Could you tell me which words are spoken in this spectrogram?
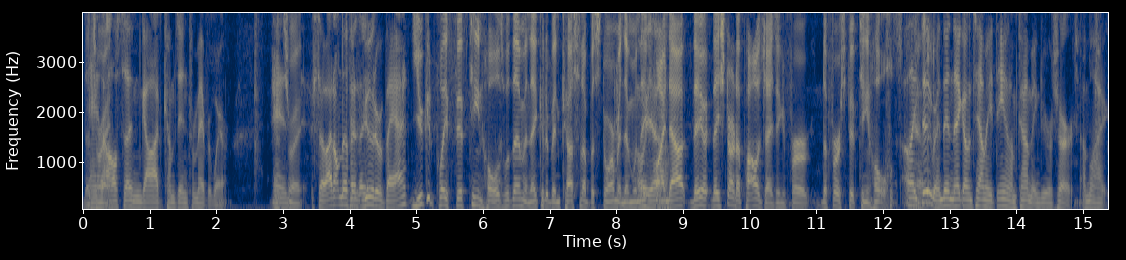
That's and right. all of a sudden God comes in from everywhere. That's right. So I don't know if that's they- good or bad. You could play 15 holes with them, and they could have been cussing up a storm. And then when Oh, they yeah. find out, they they start apologizing for the first 15 holes. Oh, they Yeah. do, and then they're going to tell me at the end I'm coming to your church. I'm like,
